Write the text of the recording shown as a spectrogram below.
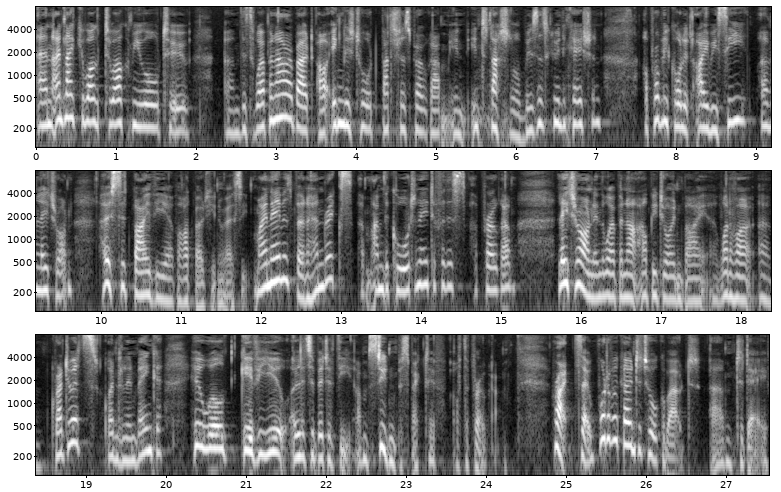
And I'd like to welcome you all to um, this webinar about our English taught bachelor's program in international business communication. I'll probably call it IBC um, later on, hosted by the uh, Radboud University. My name is Berna Hendriks. Um, I'm the coordinator for this uh, program. Later on in the webinar, I'll be joined by uh, one of our um, graduates, Gwendolyn Behnke, who will give you a little bit of the um, student perspective of the program. Right, so what are we going to talk about um, today?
